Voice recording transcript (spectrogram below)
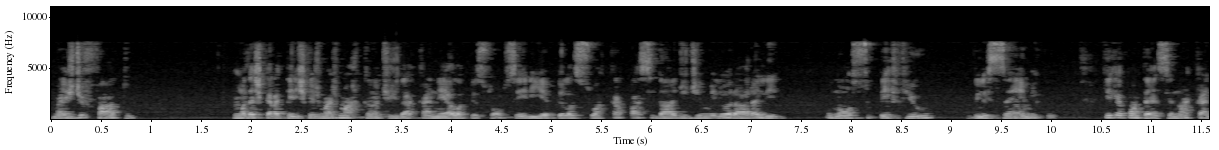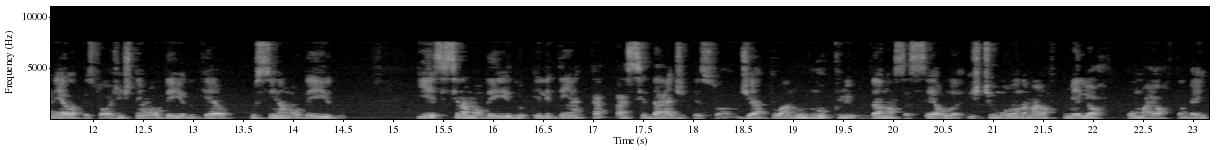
mas, de fato, uma das características mais marcantes da canela, pessoal, seria pela sua capacidade de melhorar ali o nosso perfil glicêmico. O que, que acontece? Na canela, pessoal, a gente tem um aldeído que é o cinamaldeído. E esse cinamaldeído, ele tem a capacidade, pessoal, de atuar no núcleo da nossa célula, estimulando a maior, melhor, ou maior também,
